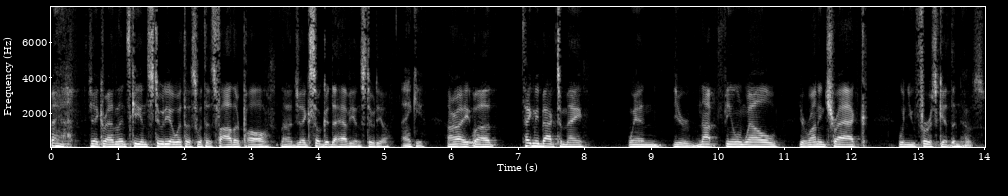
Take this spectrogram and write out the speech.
man, Jake Radlinski in studio with us with his father, Paul. Uh, Jake, so good to have you in studio. Thank you. All right, well, take me back to May when you're not feeling well, you're running track, when you first get the news?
